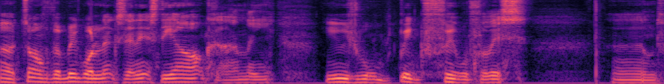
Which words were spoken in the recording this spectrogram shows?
Uh, time for the big one next then. It's the Arc and the usual big field for this. And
